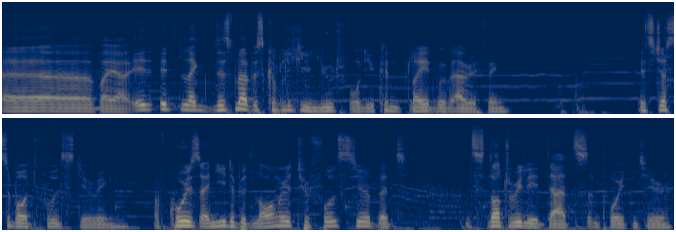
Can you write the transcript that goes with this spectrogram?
uh, but yeah, it, it like this map is completely neutral. You can play it with everything. It's just about full steering. Of course, I need a bit longer to full steer, but it's not really that important here.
